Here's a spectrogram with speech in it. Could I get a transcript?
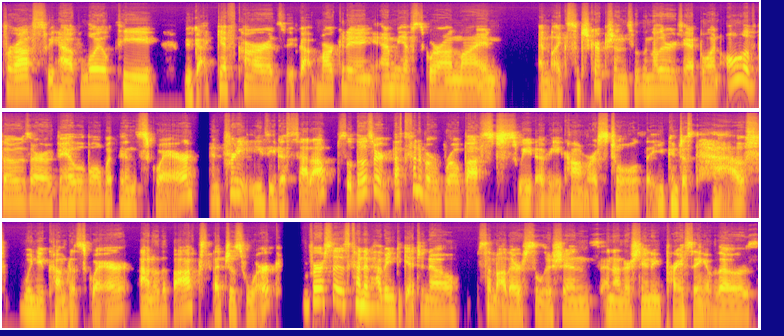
for us we have loyalty, we've got gift cards, we've got marketing, and we have Square Online and like subscriptions was another example and all of those are available within square and pretty easy to set up. So those are that's kind of a robust suite of e-commerce tools that you can just have when you come to square out of the box that just work versus kind of having to get to know some other solutions and understanding pricing of those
